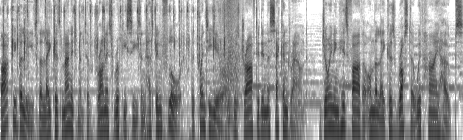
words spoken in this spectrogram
Barkley believes the Lakers' management of Bronny's rookie season has been flawed. The 20-year-old was drafted in the second round, joining his father on the Lakers roster with high hopes.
